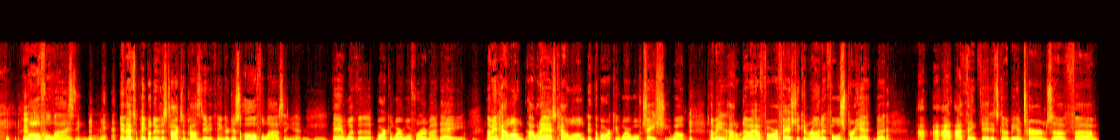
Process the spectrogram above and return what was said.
awfulizing. Yeah. And that's what people do, this toxic mm-hmm. positivity thing. They're just awfulizing it. Mm-hmm. And with the barking werewolf ruin my day, I mean, how long, I would ask, how long did the barking werewolf chase you? Well, I mean, I don't know how far fast you can run at full sprint, but I, I, I think that it's going to be in terms of, um,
